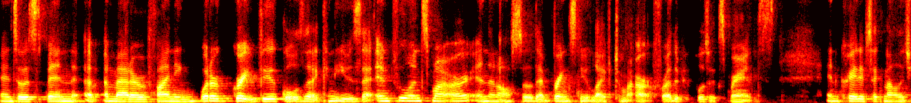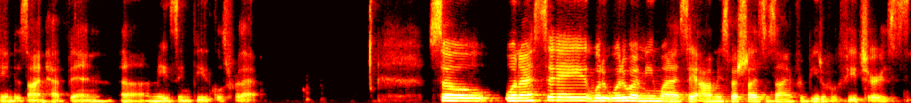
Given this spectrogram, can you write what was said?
And so it's been a, a, matter of finding what are great vehicles that I can use that influence my art, and then also that brings new life to my art for other people to experience. And creative technology and design have been uh, amazing vehicles for that. So when I say, what, what do I mean when I say omni specialized design for beautiful futures?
